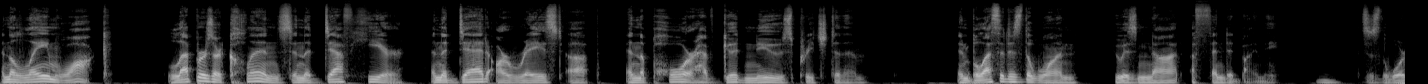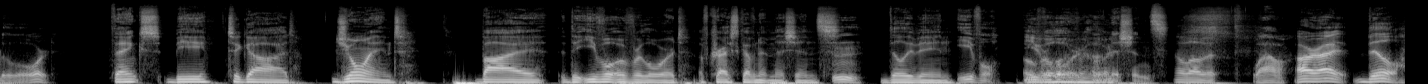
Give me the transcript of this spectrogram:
and the lame walk. Lepers are cleansed, and the deaf hear, and the dead are raised up, and the poor have good news preached to them. And blessed is the one who is not offended by me. This is the word of the Lord. Thanks be to God. Joined by the evil overlord of Christ Covenant Missions, Mm, Billy Bean. evil, Evil overlord, of overlord. missions. I love it. Wow. All right, Bill.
